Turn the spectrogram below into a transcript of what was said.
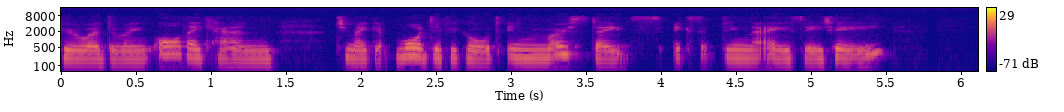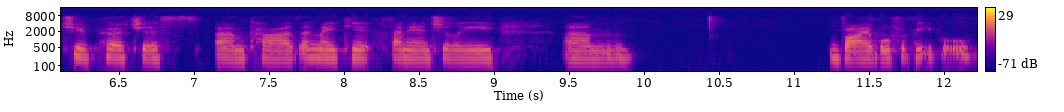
who are doing all they can to make it more difficult in most states, excepting the ACT, to purchase um, cars and make it financially um, viable for people?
